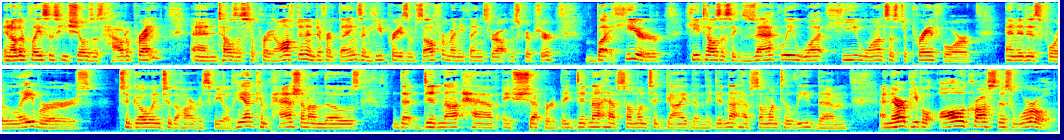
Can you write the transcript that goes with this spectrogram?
In other places, he shows us how to pray and tells us to pray often and different things, and he prays himself for many things throughout the scripture. But here, he tells us exactly what he wants us to pray for, and it is for laborers to go into the harvest field. He had compassion on those that did not have a shepherd. They did not have someone to guide them. They did not have someone to lead them. And there are people all across this world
